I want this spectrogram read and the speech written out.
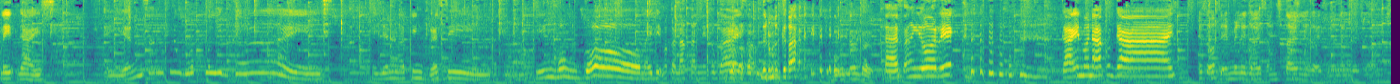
plate guys. Ayan, ang sarap ng broccoli guys. Ayan ang aking dressing. At ang aking munggo. May di makalakan nito guys. After magkain. Taas ang yurik. Kain mo na ako, guys. Oh, si Emily, guys. Ang style niya, guys. Yan lang, guys. Oh.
